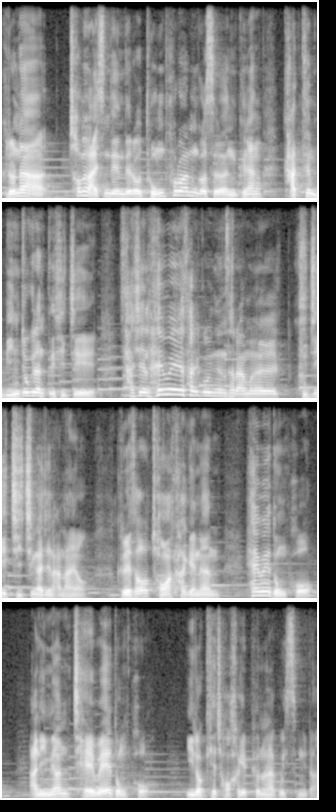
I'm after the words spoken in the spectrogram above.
그러나 처음에 말씀드린 대로 동포라는 것은 그냥 같은 민족이란 뜻이지 사실 해외에 살고 있는 사람을 굳이 지칭하진 않아요. 그래서 정확하게는 해외 동포 아니면 재외 동포 이렇게 정확하게 표현을 하고 있습니다.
